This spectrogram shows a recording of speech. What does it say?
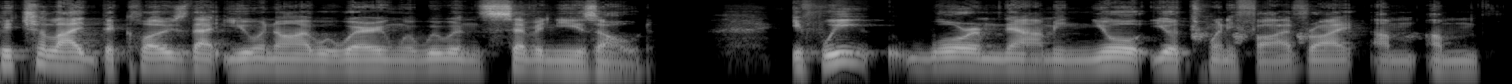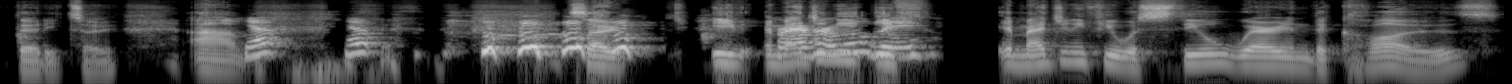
picture like the clothes that you and i were wearing when we were seven years old if we wore them now i mean you're you're 25 right i'm i'm 32 um yep yep so if, imagine if, imagine if you were still wearing the clothes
